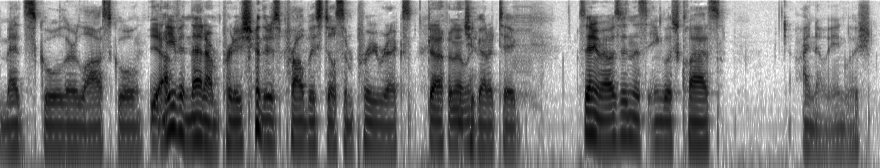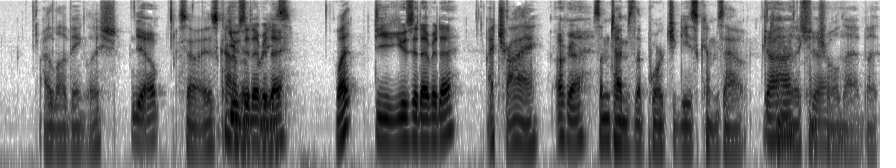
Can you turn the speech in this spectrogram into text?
med school or law school. Yeah. And even then, I'm pretty sure there's probably still some prereqs that Definitely. you got to take. So anyway, I was in this English class. I know English. I love English. Yep. So it was kind Use of use it every day? What? Do you use it every day? I try. Okay. Sometimes the Portuguese comes out. I can't really control that, but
